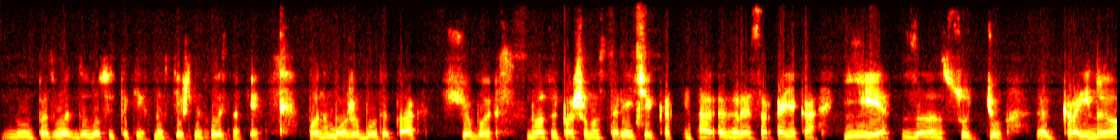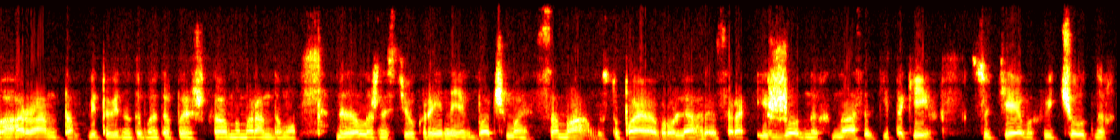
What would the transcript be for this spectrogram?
ну призводить до досить таких невтішних висновків, бо не може бути так щоб в 21 сторіччі країна агресорка, яка є за суттю е, країною гарантом відповідно до Будапештського меморандуму незалежності України, як бачимо, сама виступає в ролі агресора, і жодних наслідків таких. Суттєвих, відчутних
